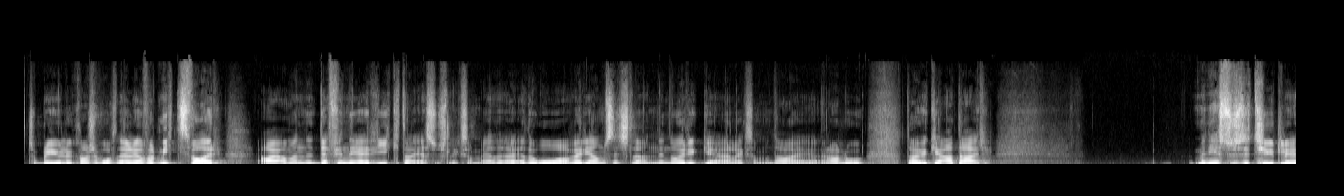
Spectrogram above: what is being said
Så blir det kanskje eller i hvert fall mitt svar ja, ja, men definer rik, da, Jesus. liksom. Er det, er det over gjennomsnittslønnen i Norge? liksom? Da er, hallo, da er jo ikke jeg der. Men Jesus er tydelig.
